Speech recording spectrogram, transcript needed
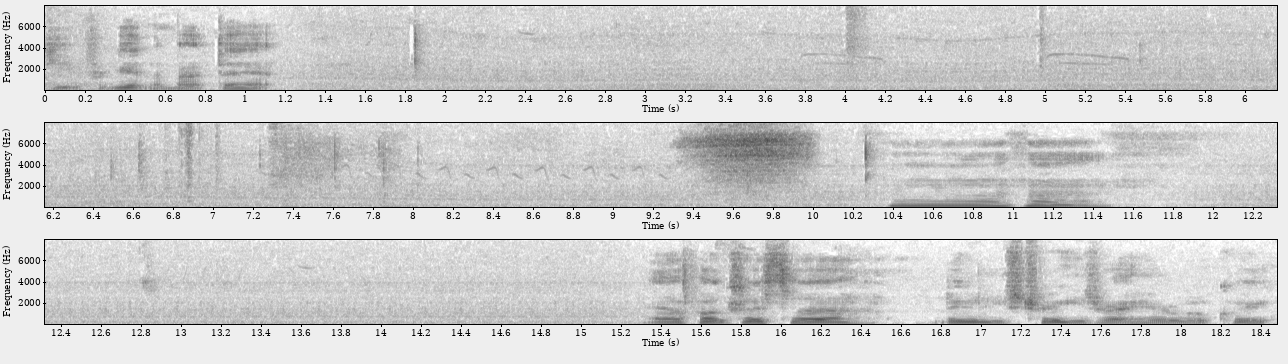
Keep forgetting about that. Mm-hmm. Now, folks, let's uh, do these trees right here real quick.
